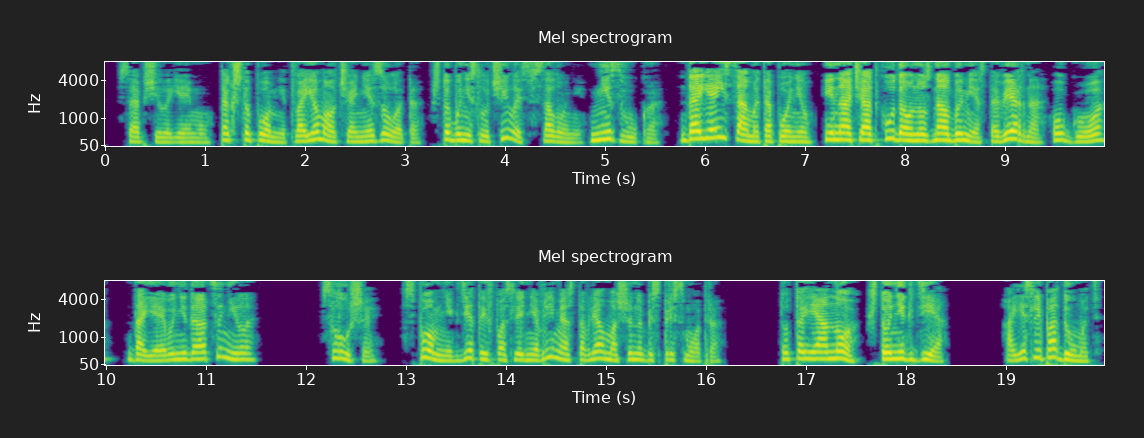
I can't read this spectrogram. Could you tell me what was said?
— сообщила я ему. «Так что помни, твое молчание — золото. Что бы ни случилось в салоне, ни звука». «Да я и сам это понял. Иначе откуда он узнал бы место, верно?» «Ого! Да я его недооценила». «Слушай, вспомни, где ты в последнее время оставлял машину без присмотра. То-то и оно, что нигде. А если подумать,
